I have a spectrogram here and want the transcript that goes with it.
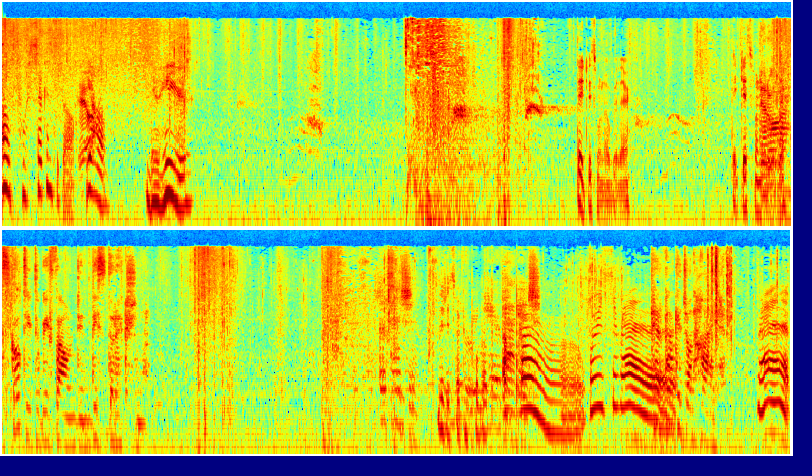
Oh, four seconds ago. Yeah. Yo, they're here. They just went over there. They just went There over are there. Scotty to be found in this direction. Attention. They just fucking pulled up. Oh, where's the Care red? package on high. Red.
